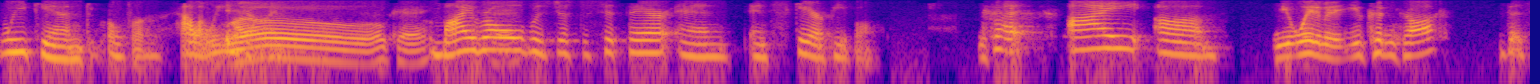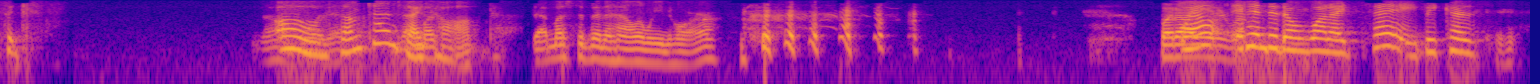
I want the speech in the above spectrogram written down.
weekend over Halloween time. Oh, okay. My Okay. role was just to sit there and and scare people. But I um You wait a minute. You couldn't talk? the suc- oh, that- sometimes that I must- talked. That must have been a Halloween horror. but Well, I it depended on what I'd say because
